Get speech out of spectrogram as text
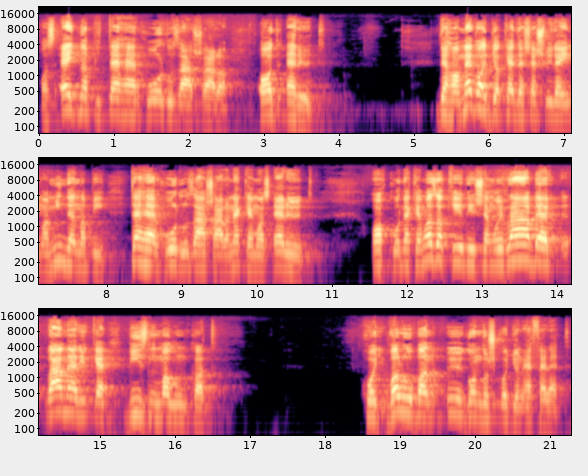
az egynapi teher hordozására ad erőt. De ha megadja, kedves esvéreim, a mindennapi teher hordozására nekem az erőt, akkor nekem az a kérdésem, hogy ráber, rámerjük-e bízni magunkat, hogy valóban ő gondoskodjon e felett.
